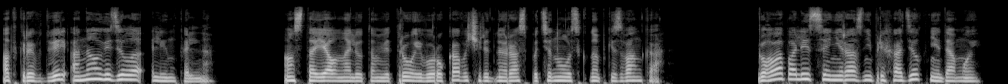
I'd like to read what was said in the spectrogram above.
Открыв дверь, она увидела Линкольна. Он стоял на лютом ветру, его рука в очередной раз потянулась к кнопке звонка. Глава полиции ни разу не приходил к ней домой,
